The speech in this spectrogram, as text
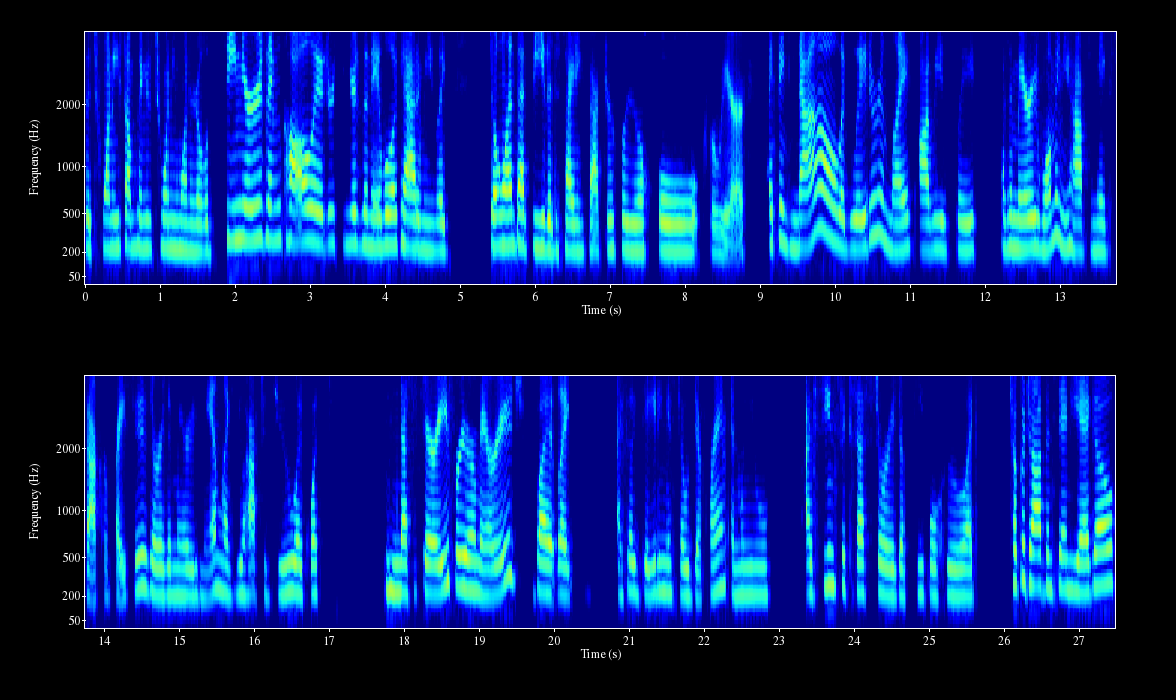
the 20 somethings, 21 year old seniors in college or seniors in the Naval Academy, like, don't let that be the deciding factor for your whole career. I think now, like later in life, obviously, as a married woman, you have to make sacrifices, or as a married man, like you have to do like what's necessary for your marriage. But like, I feel like dating is so different. And when you, I've seen success stories of people who like took a job in San Diego,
